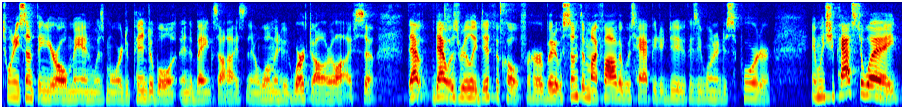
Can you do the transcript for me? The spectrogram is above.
20 something year old man was more dependable in the bank's eyes than a woman who'd worked all her life. So that, that was really difficult for her, but it was something my father was happy to do because he wanted to support her. And when she passed away,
